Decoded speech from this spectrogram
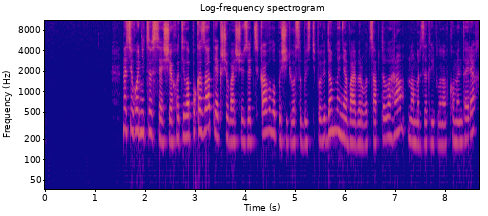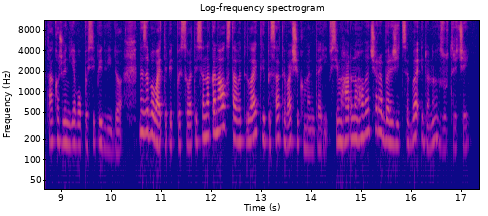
На сьогодні це все, що я хотіла показати. Якщо вас щось зацікавило, пишіть в особисті повідомлення, Viber, WhatsApp, Telegram. Номер закріплено в коментарях. Також він є в описі під відео. Не забувайте підписуватися на канал, ставити лайки і писати ваші коментарі. Всім гарного вечора, бережіть себе і до нових зустрічей!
